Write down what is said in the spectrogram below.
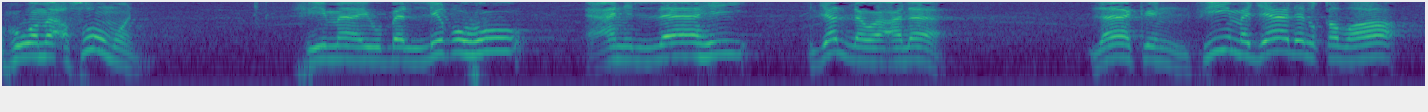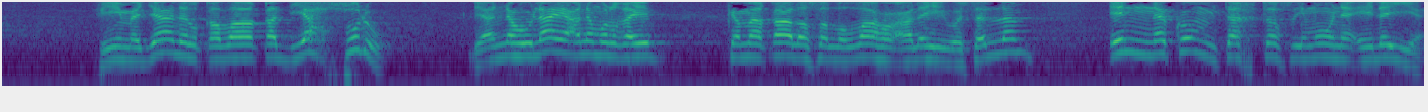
هو معصوم فيما يبلغه عن الله جل وعلا. لكن في مجال القضاء في مجال القضاء قد يحصل لأنه لا يعلم الغيب كما قال صلى الله عليه وسلم إنكم تختصمون إليّ.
